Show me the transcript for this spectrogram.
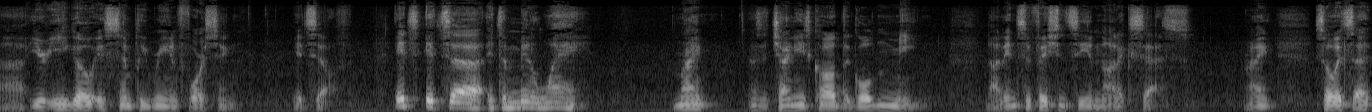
uh, your ego is simply reinforcing itself. It's it's a it's a middle way, right? As the Chinese called the golden mean, not insufficiency and not excess, right? So it's a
